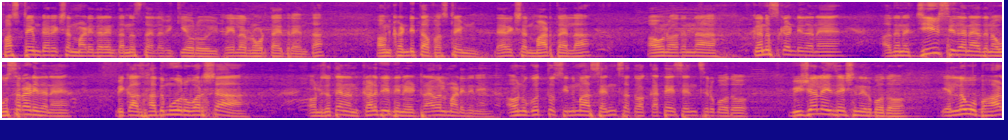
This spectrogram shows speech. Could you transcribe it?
ಫಸ್ಟ್ ಟೈಮ್ ಡೈರೆಕ್ಷನ್ ಮಾಡಿದ್ದಾರೆ ಅಂತ ಅನ್ನಿಸ್ತಾ ಇಲ್ಲ ವಿಕ್ಕಿ ಅವರು ಈ ಟ್ರೈಲರ್ ನೋಡ್ತಾ ಇದ್ರೆ ಅಂತ. ಅವ್ನು ಖಂಡಿತ ಫಸ್ಟ್ ಟೈಮ್ ಡೈರೆಕ್ಷನ್ ಮಾಡ್ತಾ ಇಲ್ಲ. ಅವನು ಅದನ್ನು ಕನಸ್ಕೊಂಡಿದ್ದಾನೆ, ಅದನ್ನು ಜೀವಿಸಿದ್ದಾನೆ, ಅದನ್ನು ಉಸಿರಾಡಿದ್ದಾನೆ. ಬಿಕಾಸ್ ಹದಿಮೂರು ವರ್ಷ ಅವನ ಜೊತೆ ನಾನು ಕಳೆದಿದ್ದೀನಿ ಟ್ರಾವೆಲ್ ಮಾಡಿದ್ದೀನಿ. ಅವನು ಗೊತ್ತು ಸಿನಿಮಾ ಸೆನ್ಸ್ ಅಥವಾ ಕತೆ ಸೆನ್ಸ್ ಇರ್ಬೋದು ವಿಜುವಲೈಸೇಷನ್ ಇರ್ಬೋದು, ಎಲ್ಲವೂ ಬಹಳ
